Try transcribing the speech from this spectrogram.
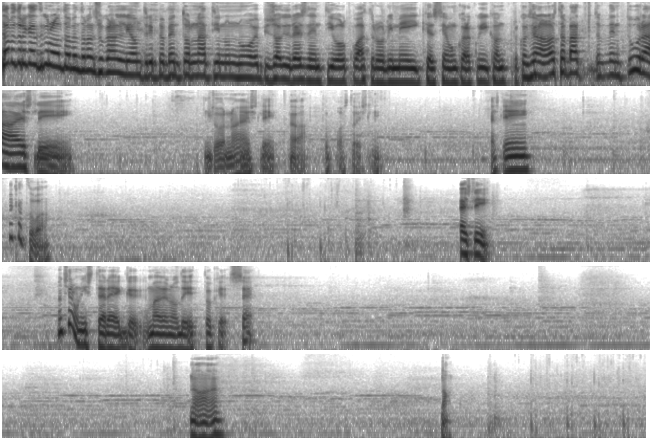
Salve ragazzi, con un altro bentornati sul canale Leon Trip, bentornati in un nuovo episodio di Resident Evil 4 Remake, siamo ancora qui con, per continuare la nostra avventura, Ashley. Buongiorno Ashley, ah, va, a posto Ashley. Ashley? Che cazzo va? Ashley? Non c'era un easter egg, mi avevano detto, che se... No, eh. No.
